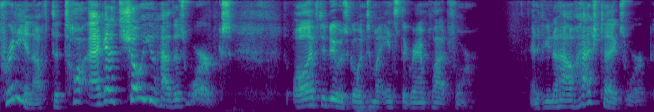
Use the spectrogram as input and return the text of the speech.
pretty enough to talk. I got to show you how this works. All I have to do is go into my Instagram platform. And if you know how hashtags work,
